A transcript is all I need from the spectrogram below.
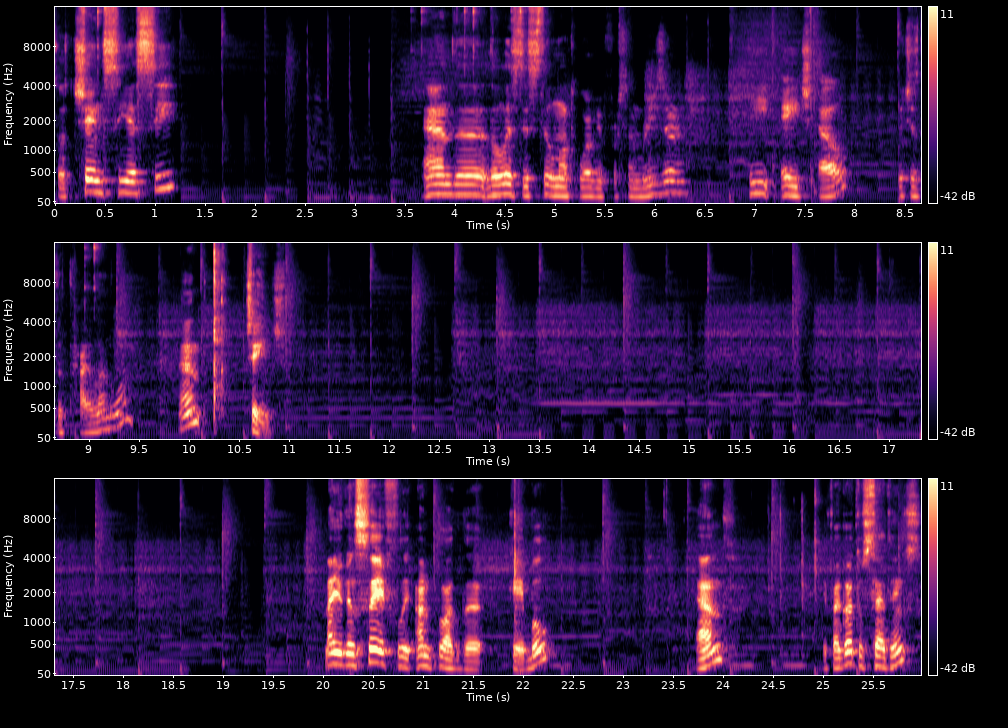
So change CSC and uh, the list is still not working for some reason. THL which is the Thailand one. And change. Now you can safely unplug the cable. And if I go to settings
